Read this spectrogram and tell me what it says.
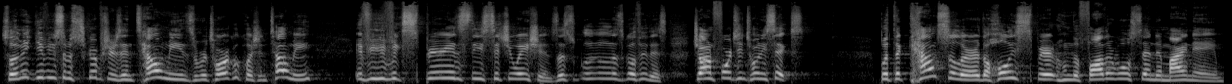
So let me give you some scriptures and tell me, it's a rhetorical question, tell me if you've experienced these situations. Let's, let's go through this. John 14, 26. But the counselor, the Holy Spirit, whom the Father will send in my name,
